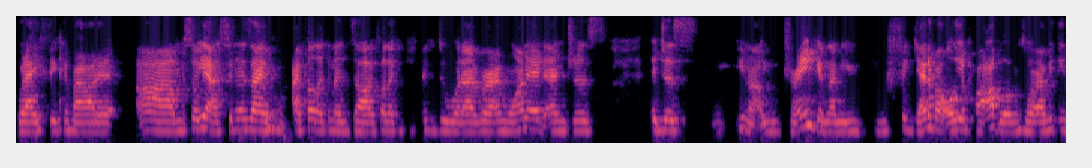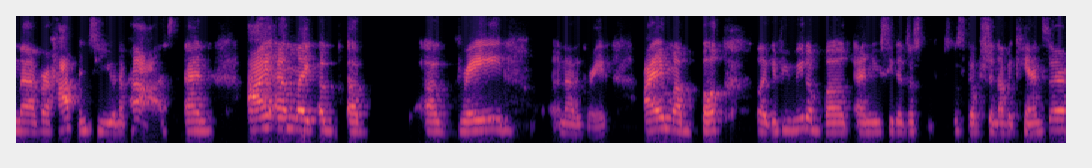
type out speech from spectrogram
when I think about it. Um, so yeah, as soon as I I felt like an adult, I felt like I could do whatever I wanted, and just it just you know you drink and then you, you forget about all your problems or everything that ever happened to you in the past. And I am like a, a a grade not a grade. I'm a book. Like if you read a book and you see the description of a cancer,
